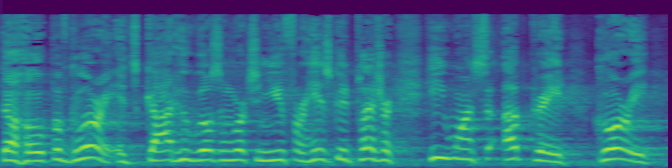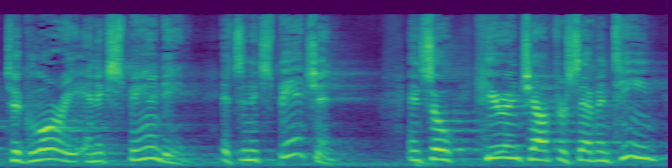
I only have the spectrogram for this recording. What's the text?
the hope of glory. It's God who wills and works in you for his good pleasure. He wants to upgrade glory to glory and expanding. It's an expansion. And so here in chapter 17,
